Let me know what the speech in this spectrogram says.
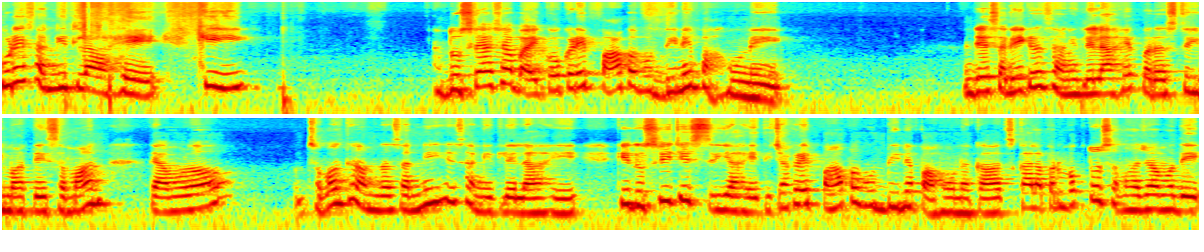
पुढे सांगितलं आहे की दुसऱ्याच्या बायकोकडे पापबुद्धीने पाहू नये. म्हणजे सगळीकडे सांगितलेलं आहे परस्त्री माते समान. त्यामुळं समर्थ रामदासांनी हे सांगितलेलं आहे की दुसरी जी स्त्री आहे तिच्याकडे पापबुद्धीने पाहू नका. आजकाल आपण बघतो समाजामध्ये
